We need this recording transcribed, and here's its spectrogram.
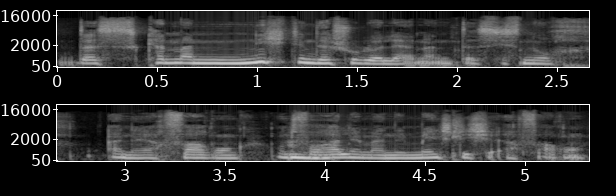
das kann man nicht in der Schule lernen. Das ist nur eine Erfahrung und mhm. vor allem eine menschliche Erfahrung.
